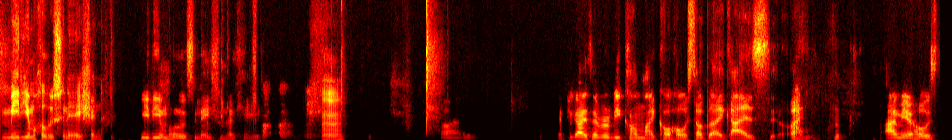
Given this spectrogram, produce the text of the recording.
Medium hallucination. Medium hallucination. Okay. hmm Uh, if you guys ever become my co-host, I'll be like, guys, I'm your host,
